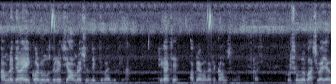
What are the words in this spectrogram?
আমরা যারা এই কর্মের মধ্যে রয়েছি আমরা শুধু দেখতে পাই দেখে ঠিক আছে? আপনি আমাকে একটা গান শোনান। খুব সুন্দর বাঁশি বাজাও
